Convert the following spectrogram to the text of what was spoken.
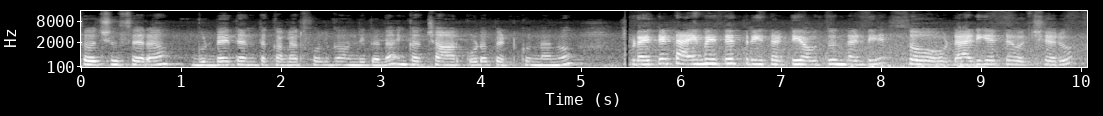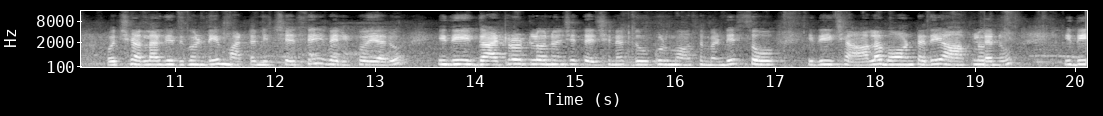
సో చూసారా? గుడ్డ అయితే ఎంత కలర్ఫుల్గా ఉంది కదా. ఇంకా చార్ కూడా పెట్టుకున్నాను. ఇప్పుడైతే టైం అయితే త్రీ థర్టీ అవుతుందండి. సో డాడీ అయితే వచ్చారు. వచ్చి అలాగే ఇదిగోండి మటన్ ఇచ్చేసి వెళ్ళిపోయారు. ఇది ఘాట్ రోడ్లో నుంచి తెచ్చిన దూకుడు మాంసం అండి. సో ఇది చాలా బాగుంటుంది ఆకులను ఇది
